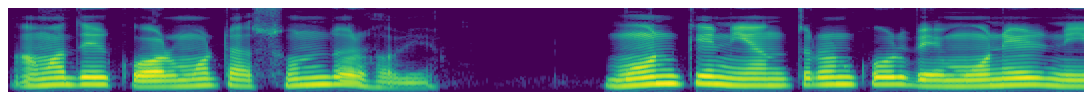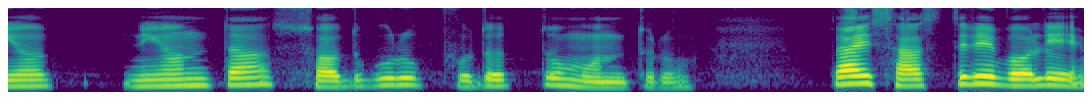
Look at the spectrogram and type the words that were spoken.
আমাদের কর্মটা সুন্দর হবে। মনকে নিয়ন্ত্রণ করবে মনের নিয়ন্তা সদ্গুরু প্রদত্ত মন্ত্র। তাই শাস্ত্রে বলে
